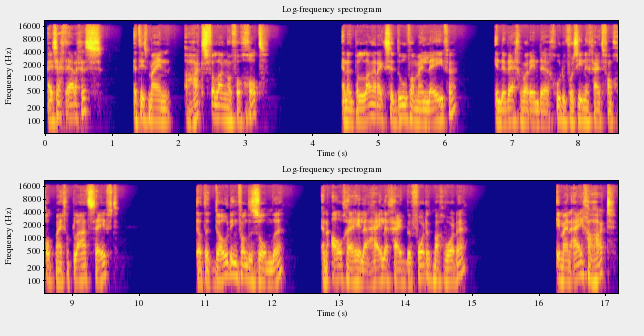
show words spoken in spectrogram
hij zegt ergens: Het is mijn hartsverlangen voor God en het belangrijkste doel van mijn leven, in de weg waarin de goede voorzienigheid van God mij geplaatst heeft, dat de doding van de zonde en algehele heiligheid bevorderd mag worden, in mijn eigen hart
